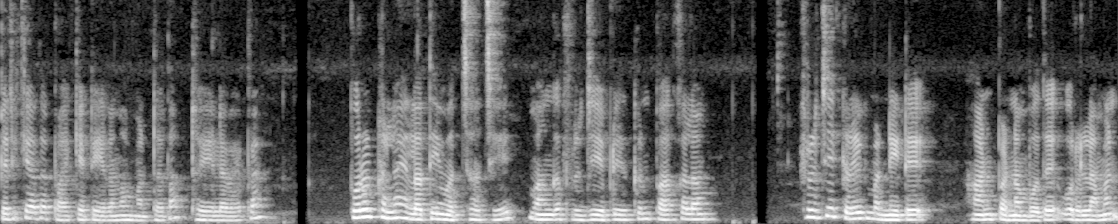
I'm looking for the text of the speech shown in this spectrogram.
பிரிக்காத பாக்கெட்டு இருந்தால் மட்டும்தான் ட்ரேயில் வைப்பேன். பொருட்கள்லாம் எல்லாத்தையும் வச்சாச்சு. வாங்க ஃப்ரிட்ஜு எப்படி இருக்குன்னு பார்க்கலாம். ஃப்ரிட்ஜை க்ளீன் பண்ணிவிட்டு ஆன் பண்ணும்போது ஒரு லெமன்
